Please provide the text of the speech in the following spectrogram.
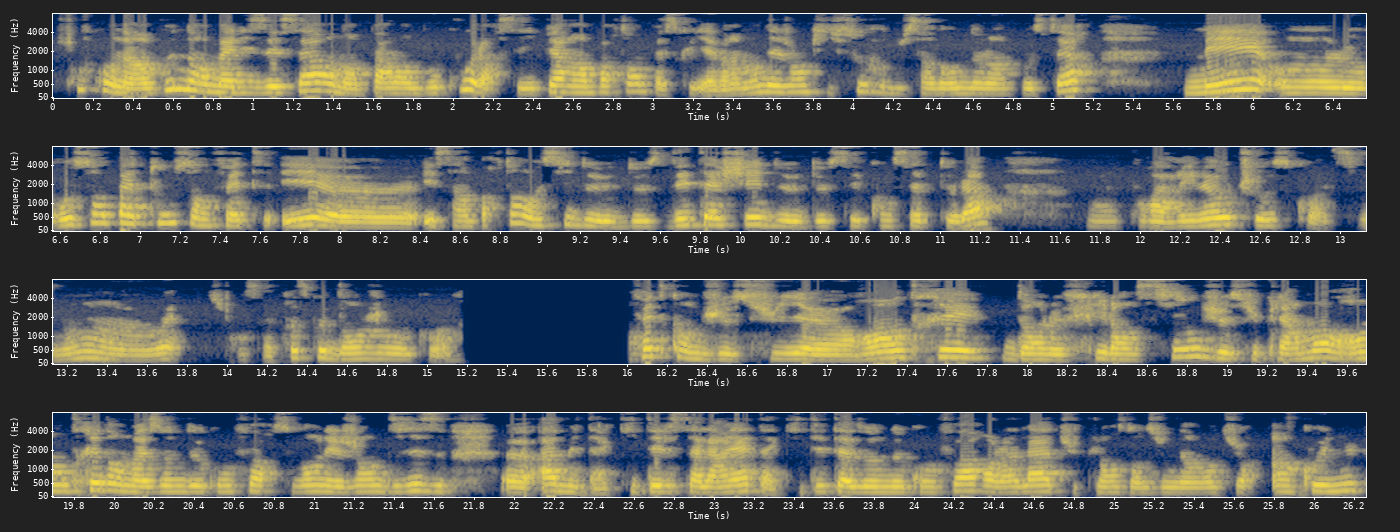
Je trouve qu'on a un peu normalisé ça en en parlant beaucoup. Alors c'est hyper important parce qu'il y a vraiment des gens qui souffrent du syndrome de l'imposteur, mais on le ressent pas tous en fait. Et, et c'est important aussi de, de, se détacher de, de ces concepts-là pour arriver à autre chose, quoi. Sinon, euh, ouais, je trouve ça presque dangereux, quoi. En fait, quand je suis euh, rentrée dans le freelancing, je suis clairement rentrée dans ma zone de confort. Souvent, les gens disent euh, ah mais t'as quitté le salariat, t'as quitté ta zone de confort. Oh là là, tu te lances dans une aventure inconnue.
